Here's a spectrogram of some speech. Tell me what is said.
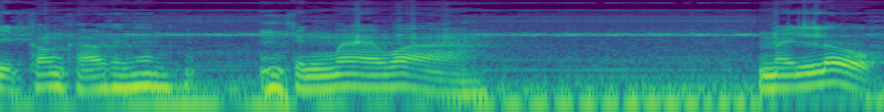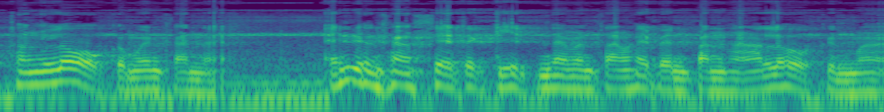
กิจของเขาทั้งนั้น ถึงแม้ว่าในโลกทั้งโลกก็เหมือนกันน่ะ อ้เรื่องทางเศรษฐกิจเนี่ยมันทำให้เป็นปัญหาโลกขึ้นมา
